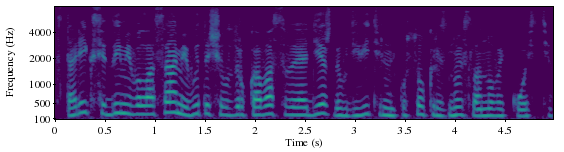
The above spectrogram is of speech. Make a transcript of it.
Старик с седыми волосами вытащил из рукава своей одежды удивительный кусок резной слоновой кости.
